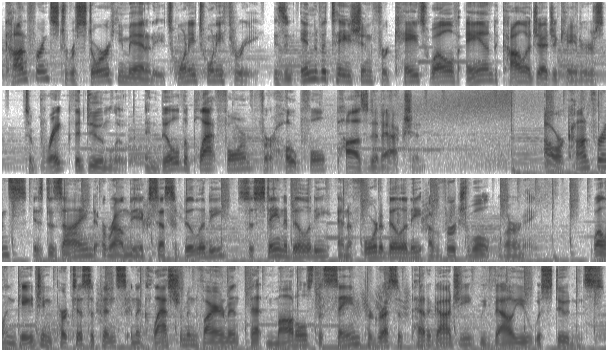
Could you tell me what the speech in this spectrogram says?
Conference to Restore Humanity 2023 is an invitation for K 12 and college educators to break the doom loop and build a platform for hopeful, positive action. Our conference is designed around the accessibility, sustainability, and affordability of virtual learning, while engaging participants in a classroom environment that models the same progressive pedagogy we value with students.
